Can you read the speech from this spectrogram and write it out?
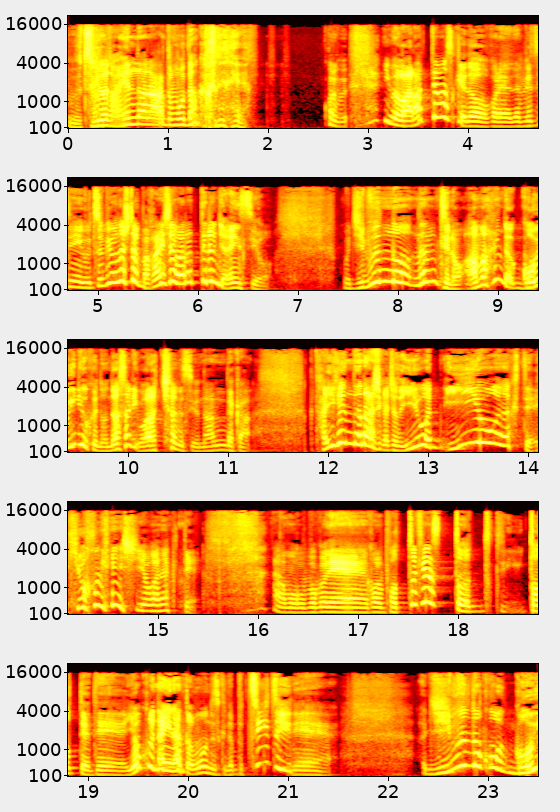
うつ病大変だなと思う、なんかね、これ、今笑ってますけど、これ別にうつ病の人は馬鹿にして笑ってるんじゃないんですよ。もう自分の、なんていうの、あまりの語彙力のなさに笑っちゃうんですよ、なんだか。大変だなしかちょっと言いようが、言いようがなくて、表現しようがなくて。あもう僕ね、このポッドキャスト撮ってて良くないなと思うんですけど、ついついね、自分のこう語彙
